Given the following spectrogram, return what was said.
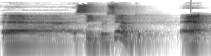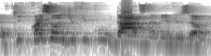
é, 100%. É, o que, quais são as dificuldades na minha visão?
